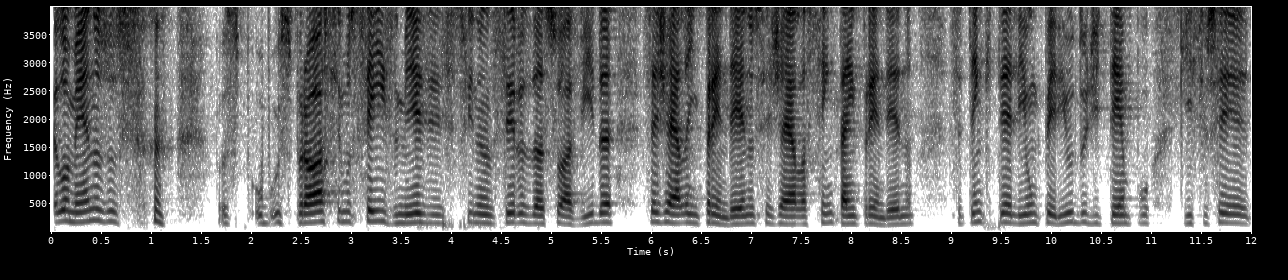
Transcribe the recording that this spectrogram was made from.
pelo menos os, os, os próximos seis meses financeiros da sua vida, seja ela empreendendo, seja ela sem estar tá empreendendo, você tem que ter ali um período de tempo que se você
